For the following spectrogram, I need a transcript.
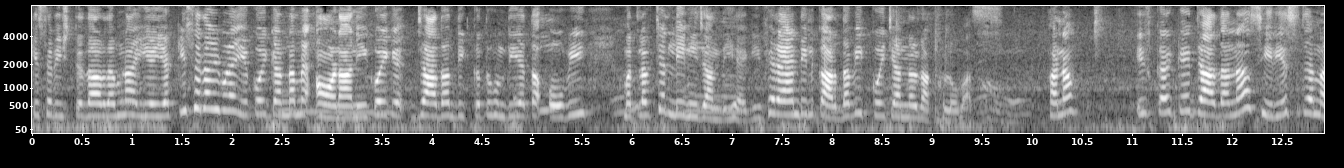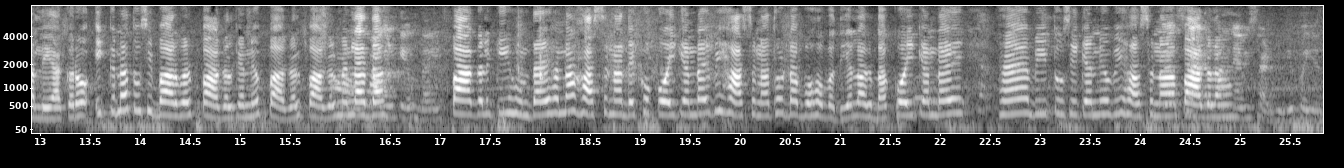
ਕਿਸੇ ਰਿਸ਼ਤੇਦਾਰ ਦਾ ਬਣਾਈਏ ਜਾਂ ਕਿਸੇ ਦਾ ਵੀ ਬਣਾਈਏ ਕੋਈ ਕਹਿੰਦਾ ਮੈਂ ਆਉਣਾ ਨਹੀਂ ਕੋਈ ਕਿ- ਜ਼ਿਆਦਾ ਦਿੱਕਤ ਹੁੰਦੀ ਹੈ ਤਾਂ ਉਹ ਵੀ ਮਤਲਬ ਝੱਲੀ ਨਹੀਂ ਜਾਂਦੀ ਹੈਗੀ। ਫਿਰ ਐਂ ਦਿਲ ਕਰਦਾ ਵੀ ਇੱਕੋ ਹੀ ਚੈਨਲ ਰੱਖ ਲਓ ਬਸ ਹਨਾ? ਇਸ ਕਰਕੇ ਜ਼ਿਆਦਾ ਨਾ ਸੀਰੀਅਸ ਜਿਹਾ ਨਾ ਲਿਆ ਕਰੋ। ਇੱਕ ਨਾ ਤੁਸੀਂ ਬਾਰ-ਬਾਰ ਪਾਗਲ ਕਹਿੰਦੇ ਹੋ ਪਾਗਲ ਪਾਗਲ ਮੈਨੂੰ ਲੱਗਦਾ ਕੀ ਹੁੰਦਾ ਹੈ ਪਾਗਲ ਕੀ ਹੁੰਦਾ ਹੈ ਹਨਾ? ਹੱਸਣਾ ਦੇਖੋ ਕੋਈ ਕਹਿੰਦਾ ਹੈ ਵੀ ਹੱਸਣਾ ਤੁਹਾਡਾ ਬਹੁਤ ਵਧੀਆ ਲੱਗਦਾ। ਕੋਈ ਕਹਿੰਦਾ ਹੈ ਹੈ ਵੀ ਤੁਸੀਂ ਕਹਿੰਦੇ ਹੋ ਵੀ ਹੱਸਣਾ ਪਾਗਲ। ਵਾਂਗ- ਵੀ ਸਾਈਡ ਵੀਡੀਓ ਪਈ ਜਾਂਦੀ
